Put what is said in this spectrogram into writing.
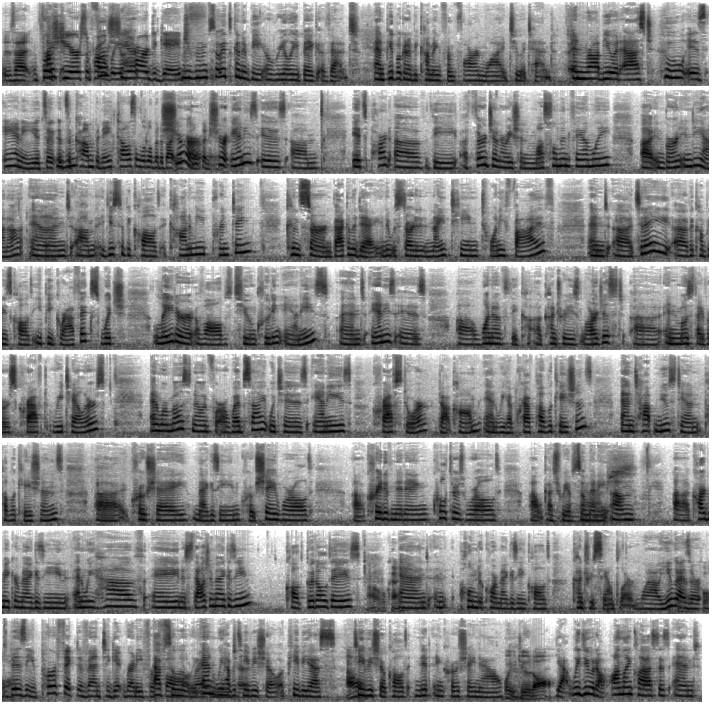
Is that first year, so probably year- hard to gauge. Mhm, So it's going to be a really big event, and people are going to be coming from far and wide to attend. And Rob, you had asked, who is Annie? It's a it's a company. Tell us a little bit about Mm-hmm. sure, your company. Sure, Annie's is um, it's part of the a third generation Musselman family uh, in Berne, Indiana, and um, it used to be called Economy Printing Concern back in the day, and it was started in 1925. And uh, today, uh, the company is called EP Graphics, which later evolved to including Annie's. And Annie's is uh, one of the uh, country's largest uh, and most diverse craft retailers. And we're most known for our website, which is anniescraftstore.com. And we have craft publications and top newsstand publications uh, Crochet Magazine, Crochet World, uh, Creative Knitting, Quilters World. Oh, gosh, we have so many. Um, uh, Card Maker Magazine. And we have a nostalgia magazine called Good Old Days. Oh, okay. And a home decor magazine called Country Sampler. Wow, you guys Very are cool. busy. Perfect event to get ready for fall. Absolutely. right, and we have a. TV show, a PBS Oh. TV show called Knit and Crochet Now. Well, you do it all. Yeah, we do it all online classes and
